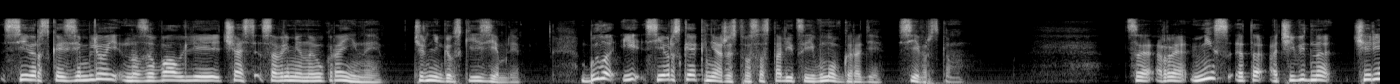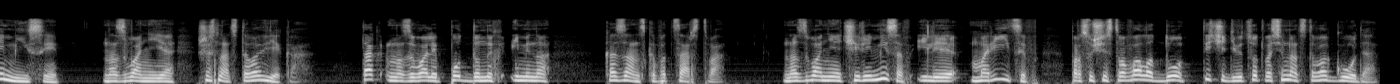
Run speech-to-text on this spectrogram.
Северской землей называли часть современной Украины, Черниговские земли. Было и Северское княжество со столицей в Новгороде, Северском. Церемис – это, очевидно, черемисы, название XVI века. Так называли подданных именно Казанского царства. Название черемисов или марийцев просуществовало до 1918 года.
